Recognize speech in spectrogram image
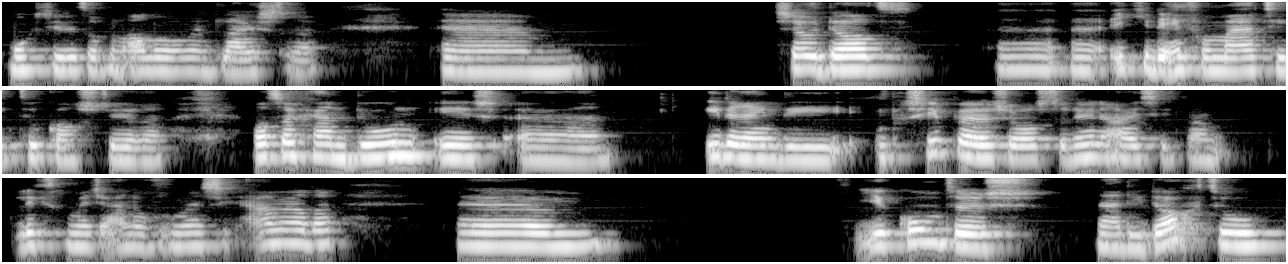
mocht je dit op een ander moment luisteren. Um, zodat uh, ik je de informatie toe kan sturen. Wat we gaan doen is uh, iedereen die in principe zoals het er nu uitziet, maar ligt er een beetje aan hoeveel mensen zich aanmelden. Um, je komt dus naar die dag toe.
